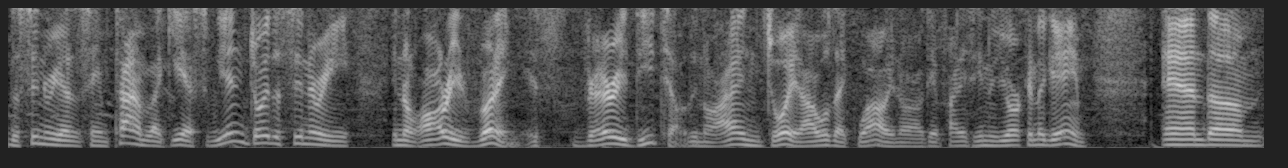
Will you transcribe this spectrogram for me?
the scenery at the same time. Like yes, we enjoy the scenery. You know, already running. It's very detailed. You know, I enjoy it. I was like, wow, you know, I can finally see New York in the game. And um,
